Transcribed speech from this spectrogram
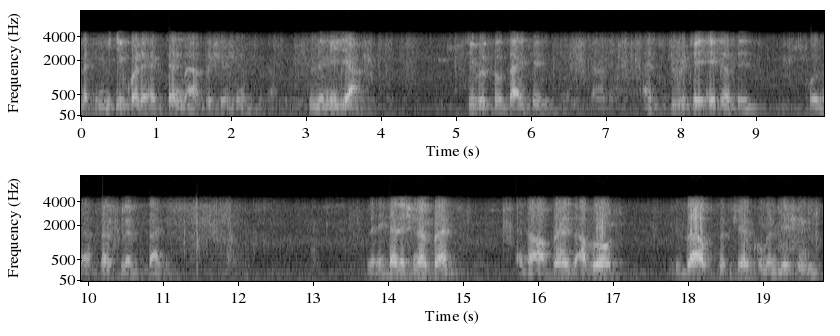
Let me equally extend my appreciation to the media, civil society, and security agencies for their selfless service. The international press and our friends abroad deserve special commendation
